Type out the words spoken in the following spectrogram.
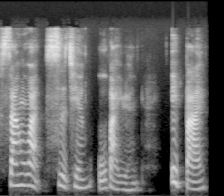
三万四千五百元，一百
